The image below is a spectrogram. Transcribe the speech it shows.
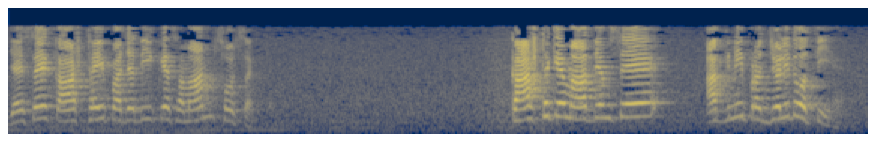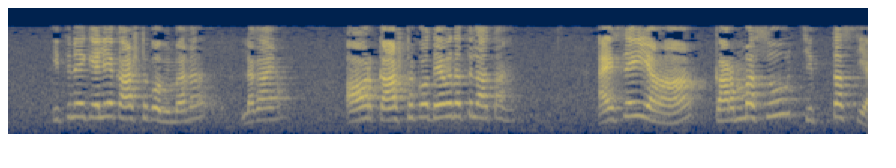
जैसे काष्ठ ही पजदी के समान सोच सकते काष्ठ के माध्यम से अग्नि प्रज्वलित होती है। इतने के लिए काष्ठ को भी मैंने लगाया। और काष्ठ को देवदत्त लाता है। ऐसे ही यहाँ कर्मसु चित्तस्य,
